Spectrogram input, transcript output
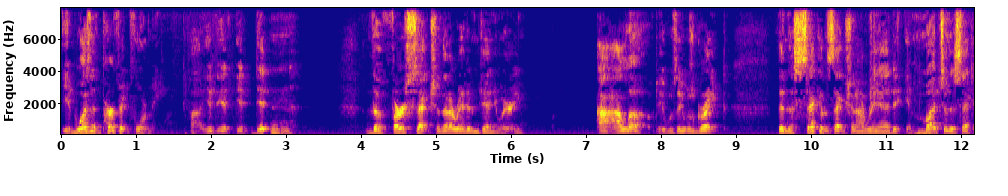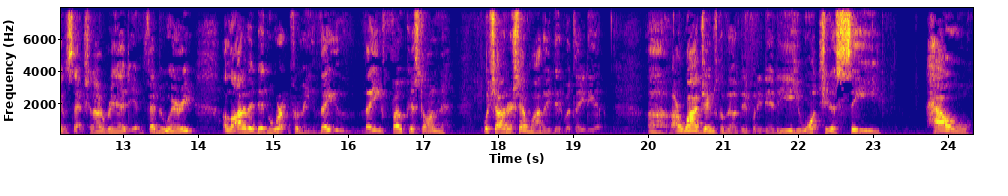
it wasn't perfect for me. Uh, it, it, it didn't, the first section that I read in January, I, I loved. It was, it was great. Then the second section I read, much of the second section I read in February, a lot of it didn't work for me. They they focused on, which I understand why they did what they did, uh, or why James Clavell did what he did. He, he wants you to see how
